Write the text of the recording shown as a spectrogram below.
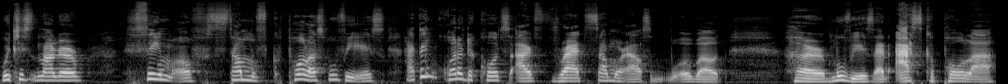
which is another theme of some of Coppola's movie is I think one of the quotes I've read somewhere else about her movies and ask Coppola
